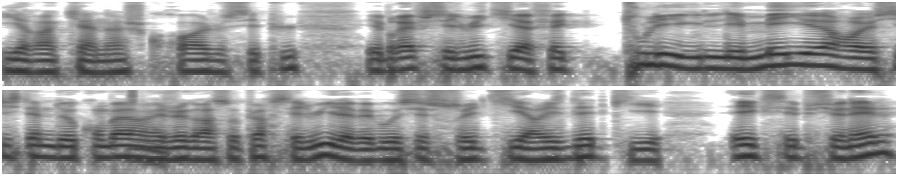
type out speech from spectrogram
Irakana, je crois, je sais plus. Et bref, c'est lui qui a fait tous les, les meilleurs euh, systèmes de combat dans les jeux Grasshopper. C'est lui, il avait bossé sur celui de Killer is Dead, qui est exceptionnel,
